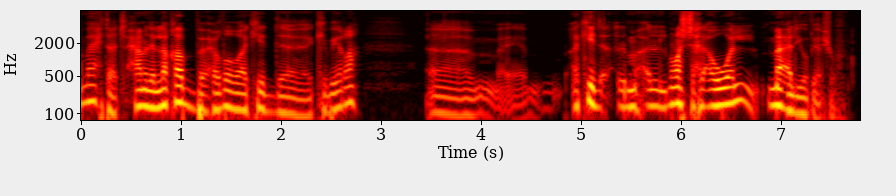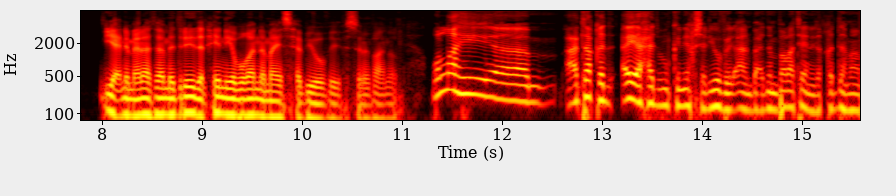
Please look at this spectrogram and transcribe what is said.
ما يحتاج. حامل اللقب حظوظه أكيد آه، كبيرة. آم، أكيد الم- المرشح الأول مع اليوفي أشوف. يعني معناتها مدريد الحين يبغى إنه ما يسحب يوفي في ال semi final والله أعتقد أي أحد ممكن يخشى اليوفي الآن بعد المباراتين اللي قدمها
